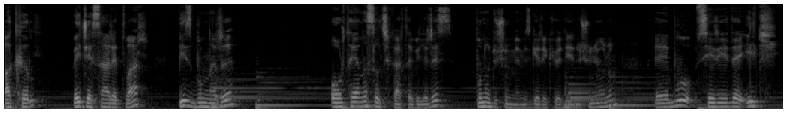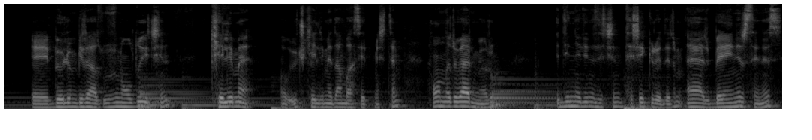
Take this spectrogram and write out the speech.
akıl ve cesaret var. Biz bunları ortaya nasıl çıkartabiliriz? Bunu düşünmemiz gerekiyor diye düşünüyorum. E, bu seride ilk e, bölüm biraz uzun olduğu için kelime, o üç kelimeden bahsetmiştim. Onları vermiyorum. E, dinlediğiniz için teşekkür ederim. Eğer beğenirseniz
